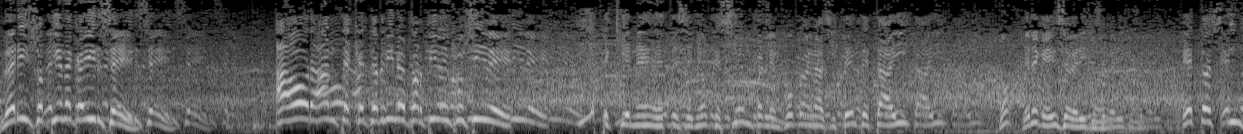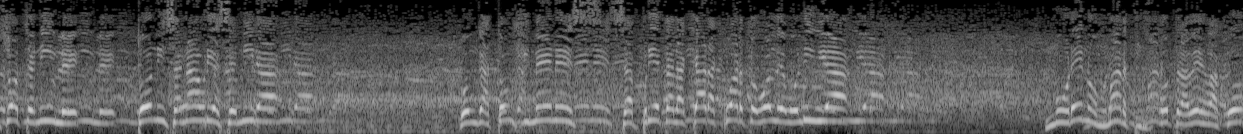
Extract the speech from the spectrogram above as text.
Berizzo tiene que irse. Ahora, antes que termine el partido, inclusive. ¿Y este quién es este señor que siempre le enfoca en el asistente? Está ahí. No, tiene que irse Berizzo. Esto es insostenible. Tony Zanabria se mira con Gastón Jiménez. Se aprieta la cara. Cuarto gol de Bolivia. Moreno Martín otra vez bajó.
